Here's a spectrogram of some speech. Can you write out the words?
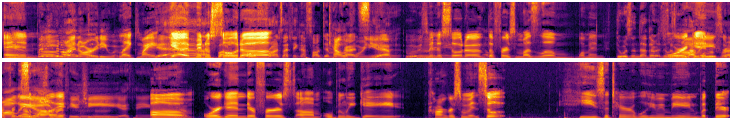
and But uh, even on- minority women, like too. my yeah, yeah, Minnesota, both fronts. I think I saw Democrats. California. Yeah, What was her name? Minnesota, the first Muslim woman, there was another. There was Oregon. a black woman Somali, from Somali, Africa. uh, Somali. refugee, I think. um, Oregon, their first um, openly gay congresswoman. So he's a terrible human being, but there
